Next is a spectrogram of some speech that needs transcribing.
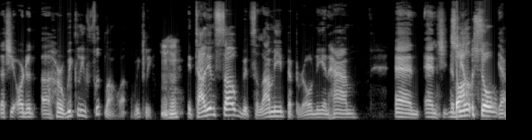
that she ordered uh, her weekly footlong, well, weekly hmm Italian sub with salami, pepperoni, and ham, and and she the so meal. so Yeah.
